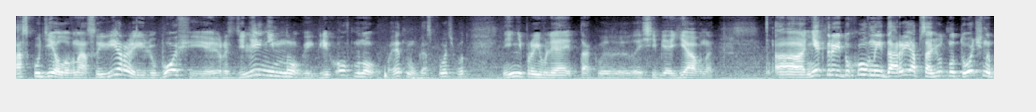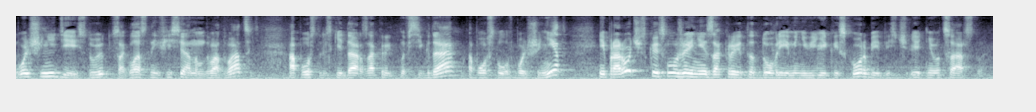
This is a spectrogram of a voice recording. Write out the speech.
оскудела в нас и вера, и любовь, и разделений много, и грехов много, поэтому Господь вот и не проявляет так э, себя явно. А некоторые духовные дары абсолютно точно больше не действуют, согласно Ефесянам 2.20. Апостольский дар закрыт навсегда, апостолов больше нет, и пророческое служение закрыто до времени Великой Скорби и Тысячелетнего Царства –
